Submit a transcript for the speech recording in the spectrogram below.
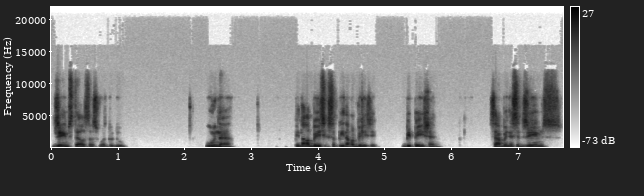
James tells us what to do. Una, pinaka-basic sa pinaka-basic, be patient. Sabi niya sa James,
